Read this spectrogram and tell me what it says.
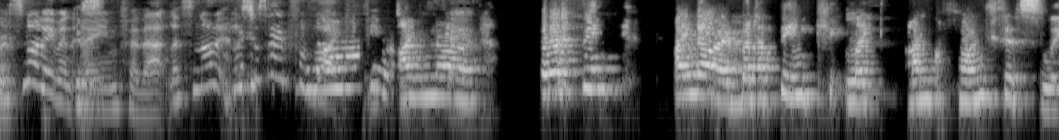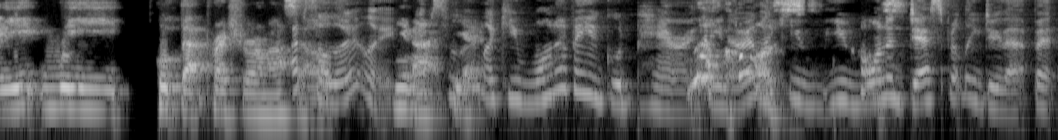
let's not even aim for that let's not let's just aim for No, like 50 I know. But I think I know, but I think like unconsciously we put that pressure on ourselves. absolutely you know, absolutely yeah. like you want to be a good parent Yeah, you know like you you want to desperately do that but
